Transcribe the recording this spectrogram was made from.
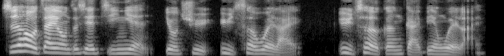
之后再用这些经验又去预测未来，预测跟改变未来。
